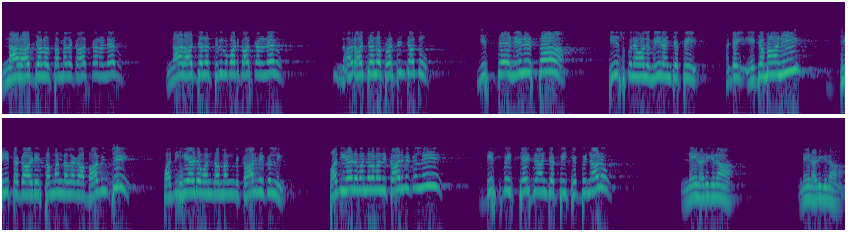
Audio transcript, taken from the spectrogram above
నా రాజ్యంలో సమ్మెలకు ఆస్కారం లేదు. నా రాజ్యంలో తిరుగుబాటు ఆస్కారం లేదు. నా రాజ్యాల్లో ప్రశ్నించద్దు. ఇస్తే నేను ఇస్తా. తీసుకునే వాళ్ళు మీరని చెప్పి అంటే యజమాని జీతగాడి సంబంధాలుగా భావించి పదిహేడు వందల మంది కార్మికుల్ని పదిహేడు వందల మంది కార్మికుల్ని డిస్మిస్ చేసిన అని చెప్పి చెప్పినాడు. నేను అడిగినా నేను అడిగినా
